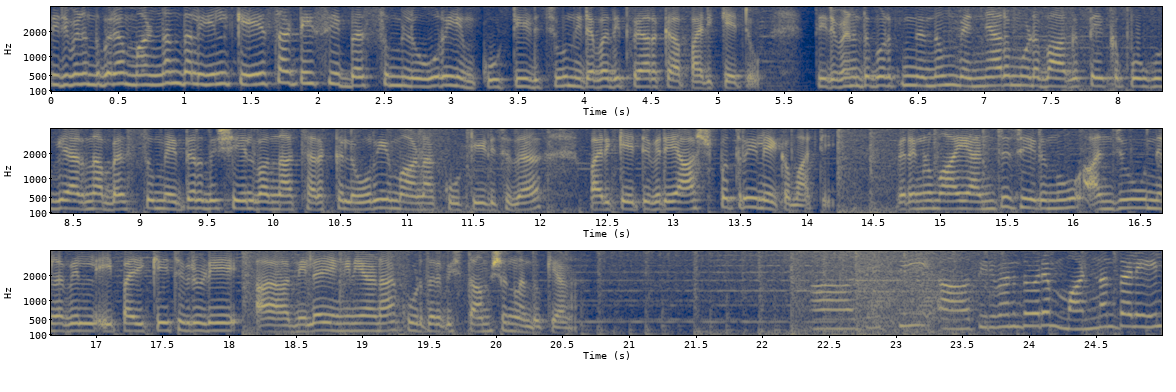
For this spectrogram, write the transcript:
തിരുവനന്തപുരം മണ്ണന്തലയിൽ K S R T C ബസ്സും ലോറിയും കൂട്ടിയിടിച്ചു. നിരവധി പേർക്ക് പരിക്കേറ്റു. തിരുവനന്തപുരത്ത് നിന്നും വെഞ്ഞാറമൂട് ഭാഗത്തേക്ക് പോകുകയായിരുന്ന ബസ്സും എതിർദിശയിൽ വന്ന ചരക്ക് ലോറിയുമാണ് കൂട്ടിയിടിച്ചത്. പരിക്കേറ്റവരെ ആശുപത്രിയിലേക്ക് മാറ്റി. വിവരങ്ങളുമായി അഞ്ചു ചേരുന്നു. അഞ്ചു നിലവിൽ ഈ പരിക്കേറ്റവരുടെ നില എങ്ങനെയാണ്? കൂടുതൽ വിശദാംശങ്ങൾ എന്തൊക്കെയാണ്? തിരുവനന്തപുരം മണ്ണന്തലയിൽ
